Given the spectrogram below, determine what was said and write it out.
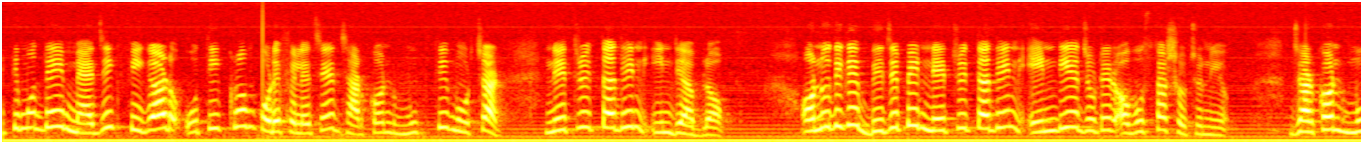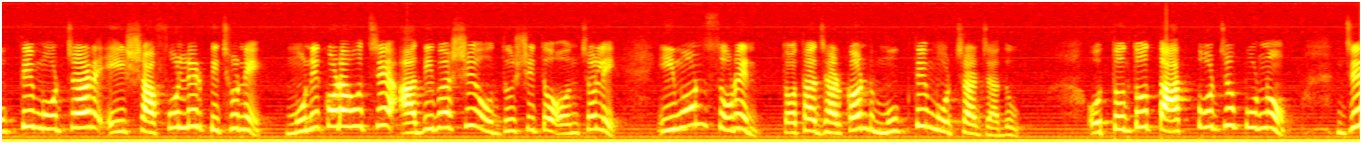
ইতিমধ্যেই ম্যাজিক ফিগার অতিক্রম করে ফেলেছে ঝাড়খণ্ড মুক্তি মোর্চার নেতৃত্বাধীন ইন্ডিয়া ব্লক। অন্যদিকে বিজেপির নেতৃত্বাধীন এনডিএ জোটের অবস্থা শোচনীয়। ঝাড়খণ্ড মুক্তি মোর্চার এই সাফল্যের পিছনে মনে করা হচ্ছে আদিবাসী অধ্যুষিত অঞ্চলে ইমন সোরেন তথা ঝাড়খণ্ড মুক্তি মোর্চার জাদু। অত্যন্ত তাৎপর্যপূর্ণ যে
